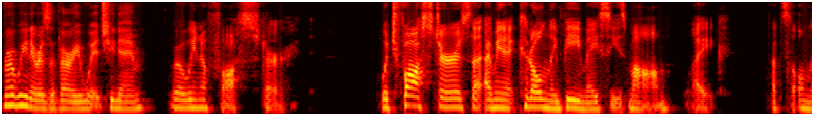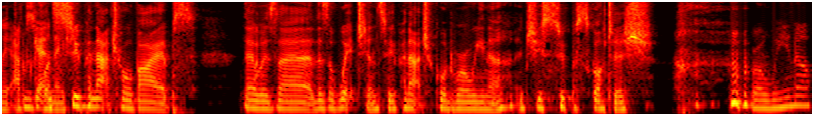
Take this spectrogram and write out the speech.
Rowena is a very witchy name. Rowena Foster. Which fosters that I mean it could only be Macy's mom. Like that's the only explanation. I'm getting supernatural vibes. There was a there's a witch in Supernatural called Rowena, and she's super Scottish, Rowena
